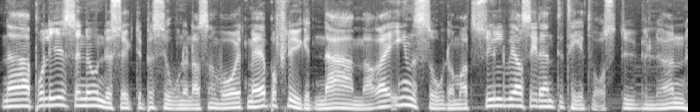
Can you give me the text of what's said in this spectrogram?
När polisen undersökte personerna som varit med på flyget närmare insåg de att Sylvias identitet var stulen.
